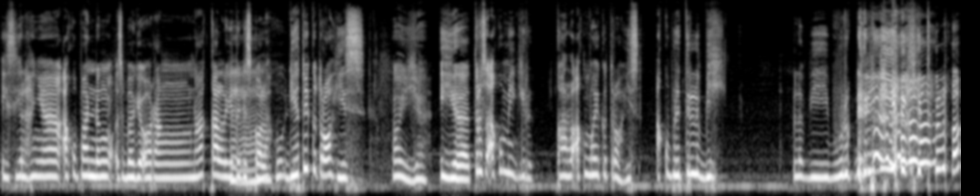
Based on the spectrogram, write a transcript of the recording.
istilahnya aku pandang sebagai orang nakal gitu di sekolahku, dia tuh ikut rohis. Oh iya. Iya, terus aku mikir kalau aku mau ikut rohis, aku berarti lebih lebih buruk dari dia gitu loh.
